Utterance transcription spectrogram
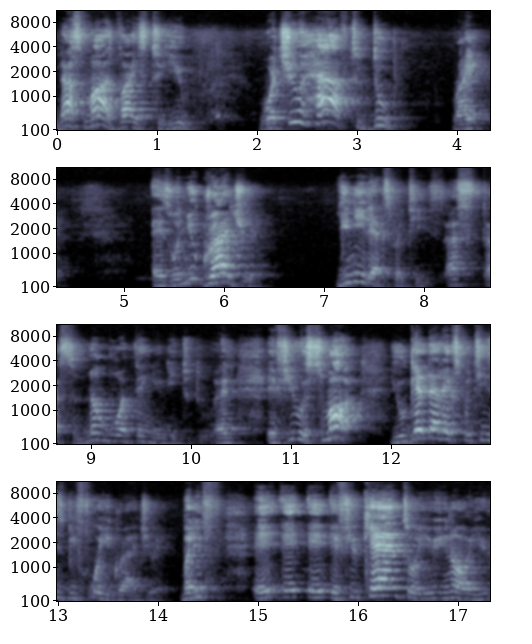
that's my advice to you what you have to do, right, is when you graduate, you need expertise. That's that's the number one thing you need to do. And if you are smart, you'll get that expertise before you graduate. But if if you can't, or you you know you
